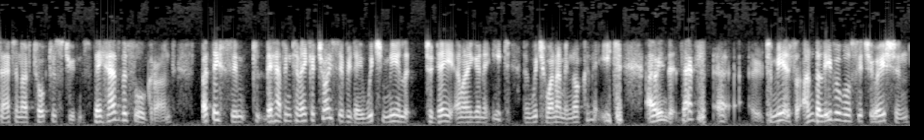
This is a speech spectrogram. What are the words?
sat and I've talked to students. They have the full grant, but they sim- they're having to make a choice every day. Which meal today am I going to eat, and which one am I not going to eat? I mean, that's uh, to me it's an unbelievable situation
